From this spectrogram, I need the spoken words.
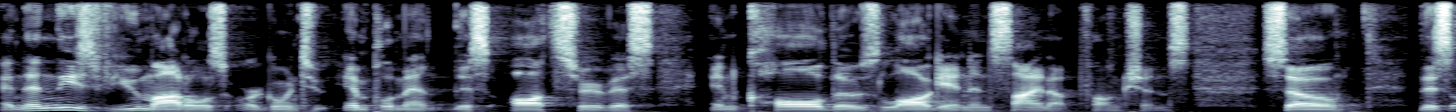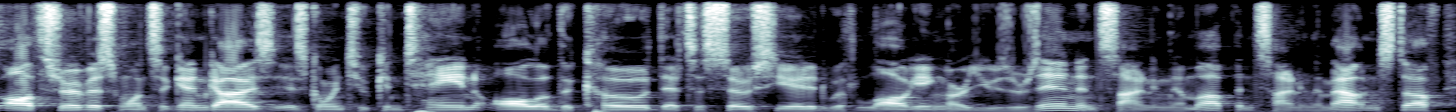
And then these view models are going to implement this auth service and call those login and sign up functions. So this auth service, once again, guys, is going to contain all of the code that's associated with logging our users in and signing them up and signing them out and stuff.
